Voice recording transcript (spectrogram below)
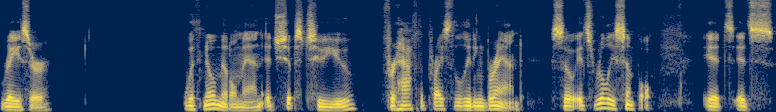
razor with no middleman. It ships to you for half the price of the leading brand. So it's really simple. It's it's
